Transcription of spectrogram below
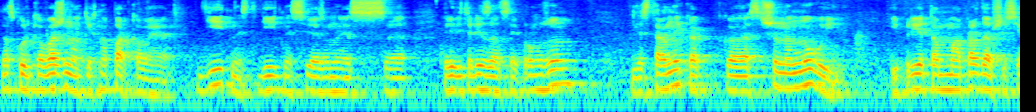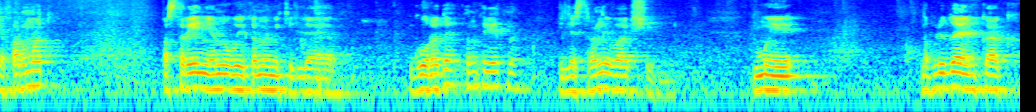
насколько важна технопарковая деятельность, деятельность, связанная с ревитализацией промзон для страны как э, совершенно новый и при этом оправдавшийся формат построения новой экономики для города конкретно и для страны вообще. Мы наблюдаем, как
